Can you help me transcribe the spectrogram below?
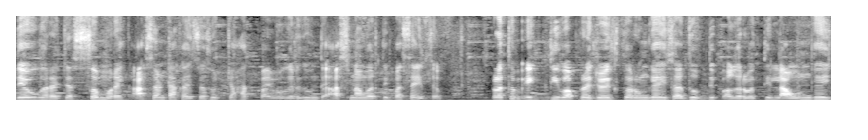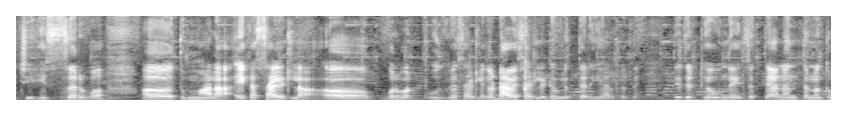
देवघराच्या समोर एक आसन टाकायचं स्वच्छ हातपाय वगैरे धुवून त्या आसनावरती बसायचं. प्रथम एक दिवा प्रज्वलित करून घ्यायचा धूपदीप अगरबत्ती लावून घ्यायची. हे सर्व तुम्हाला एका साईडला बरोबर उजव्या साईडला किंवा डाव्या साईडला ठेवलं तरीही हरकत नाही. तिथे ठेवून द्यायचं. त्यानंतरनं तो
